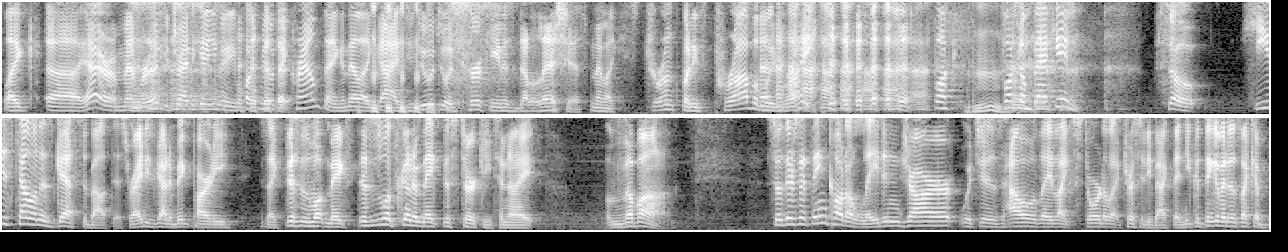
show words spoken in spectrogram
Like, uh, yeah, I remember it. You tried to get, you know, you fucked me with that crown thing. And they're like, guys, you do it to a turkey and it's delicious. And they're like, he's drunk, but he's probably right. fuck, fuck, I'm back in. So he's telling his guests about this, right? He's got a big party. He's like, this is what makes this is what's gonna make this turkey tonight the bomb. So there's a thing called a Leyden jar, which is how they like stored electricity back then. You can think of it as like a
